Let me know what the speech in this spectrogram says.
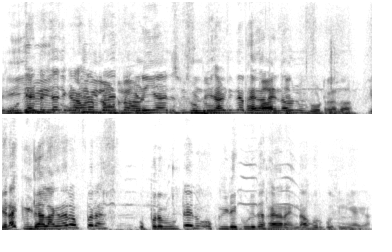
ਰੀਜੈਂਟ ਲੋੜ ਆਪਣੇ ਨਹੀਂ। ਪਾਉਣੀ ਆ ਸੁੰਡੀ ਸਾਡੀ ਦਾ ਫਾਇਦਾ ਰਹਿੰਦਾ ਉਹਨੂੰ। ਲੋਟ ਰਹਿੰਦਾ। ਜਿਹੜਾ ਕੀੜਾ ਲੱਗਦਾ ਨਾ ਉੱਪਰ ਉੱਪਰ ਬੂਟੇ ਨੂੰ ਉਹ ਕੀੜੇ ਕੂੜੇ ਦਾ ਫਾਇਦਾ ਰਹਿੰਦਾ ਹੋਰ ਕੁਝ ਨਹੀਂ ਹੈਗਾ।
